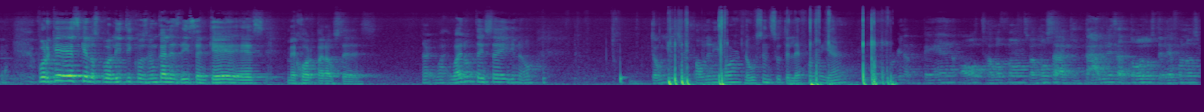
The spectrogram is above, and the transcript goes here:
¿Por qué es que los políticos nunca les dicen qué es mejor para ustedes? Why, why don't they say, you know, don't use your phone anymore, no usen su teléfono ya? We're going to ban all telephones. Vamos a quitarles a todos los teléfonos.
